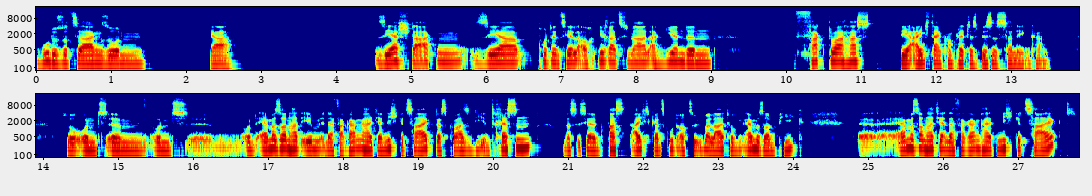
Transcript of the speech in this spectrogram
wo du sozusagen so ein, ja, sehr starken, sehr potenziell auch irrational agierenden Faktor hast, der eigentlich dein komplettes Business zerlegen kann. So und ähm, und äh, und Amazon hat eben in der Vergangenheit ja nicht gezeigt, dass quasi die Interessen und das ist ja passt eigentlich ganz gut auch zur Überleitung Amazon Peak. Äh, Amazon hat ja in der Vergangenheit nicht gezeigt,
